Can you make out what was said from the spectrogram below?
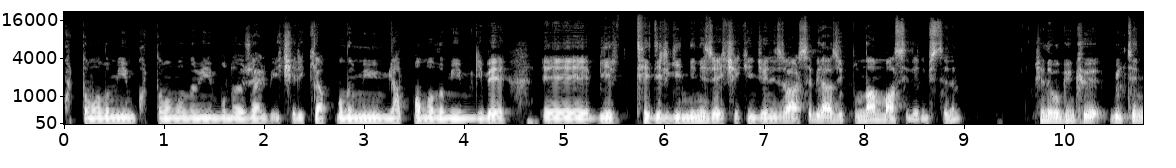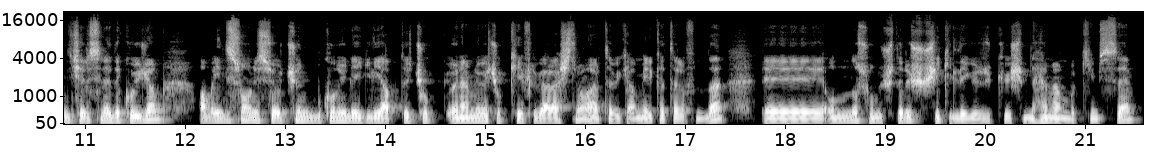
kutlamalı mıyım, kutlamamalı mıyım, buna özel bir içerik yapmalı mıyım, yapmamalı mıyım gibi e, bir tedirginliğiniz ve çekinceniz varsa birazcık bundan bahsedelim istedim. Şimdi bugünkü bültenin içerisine de koyacağım ama Edison Research'ün bu konuyla ilgili yaptığı çok önemli ve çok keyifli bir araştırma var tabii ki Amerika tarafında. Ee, onun da sonuçları şu şekilde gözüküyor. Şimdi hemen bakayım size.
